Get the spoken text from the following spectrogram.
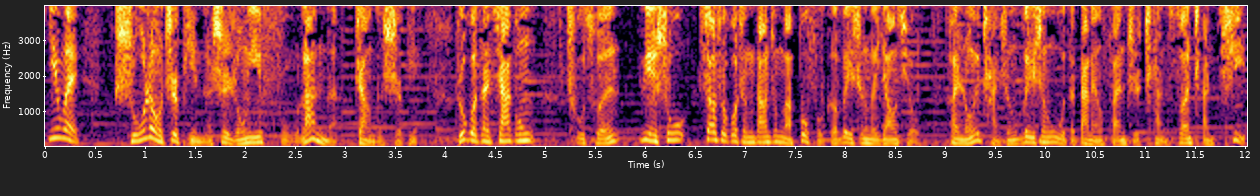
因为熟肉制品呢是容易腐烂的这样的食品，如果在加工、储存、运输、销售过程当中啊，不符合卫生的要求，很容易产生微生物的大量繁殖、产酸、产气，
